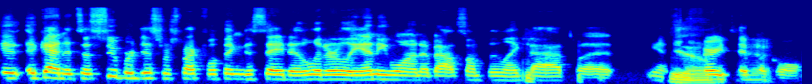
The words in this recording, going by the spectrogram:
it, again, it's a super disrespectful thing to say to literally anyone about something like mm. that, but you know, Yeah. very typical.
